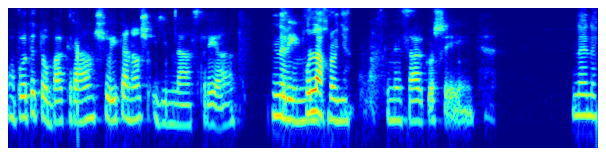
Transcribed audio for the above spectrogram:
Οπότε το background σου ήταν ως γυμνάστρια. Ναι, πριν πολλά χρόνια. Στην ενσάρκωση. Ναι, ναι.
